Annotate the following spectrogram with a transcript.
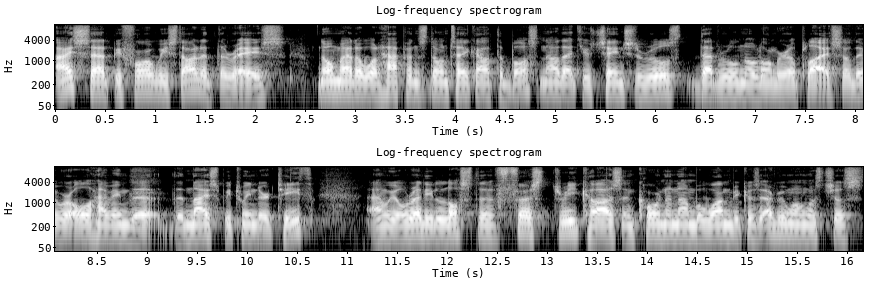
I said before we started the race, no matter what happens, don't take out the boss. Now that you've changed the rules, that rule no longer applies. So they were all having the, the knives between their teeth and we already lost the first three cars in corner number one because everyone was just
